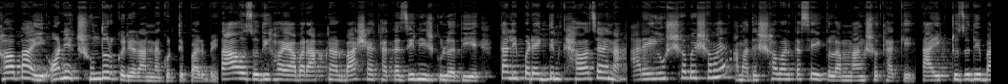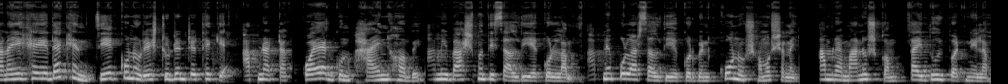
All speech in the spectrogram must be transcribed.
সবাই অনেক সুন্দর করে রান্না করতে পারবে। তাও যদি হয় আবার আপনার বাসায় থাকা জিনিসগুলো দিয়ে, তাহলে পরে একদিন খাওয়া যায় না। আর এই উৎসবের সময় আমাদের সবার কাছে এগুলো মাংস থাকে। তা একটু যদি বানাইয়ে খাইয়ে দেখেন, যে কোনো রেস্টুরেন্টের থেকে আপনারটা কয়েক গুণ ফাইন হবে। আমি বাসমতি চাল দিয়ে করলাম। আপনি পোলার চাল দিয়ে করবেন, কোনো সমস্যা নাই। আমরা মানুষ কম, তাই দুই পট নিলাম।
